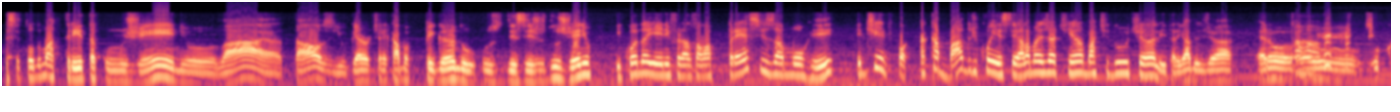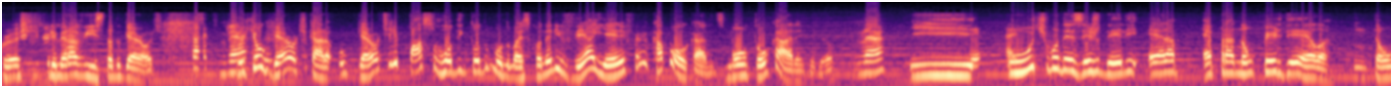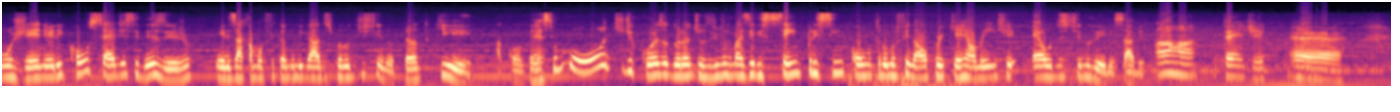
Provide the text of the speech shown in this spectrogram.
ser toda uma treta com um gênio lá tal, e o Geralt ele acaba pegando os desejos do gênio, e quando a Yennefer ela tava prestes a morrer, ele tinha tipo, acabado de conhecer ela, mas já tinha batido o Tchan ali, tá ligado? Ele já era o, era o, o crush de primeira vista do Geralt. Né? Porque o Geralt, cara, o Geralt ele passa o rodo em todo mundo, mas quando ele vê a Yennefer, acabou, cara. Desmontou o cara, entendeu? Né? E o último desejo dele era é para não perder ela. Então o gênio ele concede esse desejo e eles acabam ficando ligados pelo destino. Tanto que acontece um monte de coisa durante os livros, mas eles sempre se encontram no final porque realmente é o destino deles, sabe? Aham, entendi. É.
